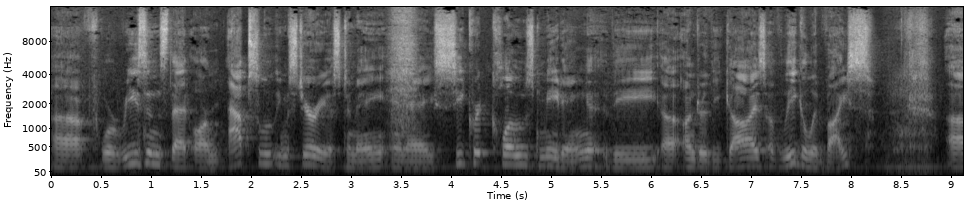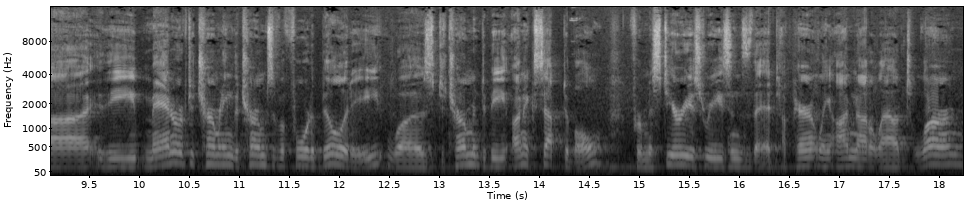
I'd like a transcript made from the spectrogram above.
uh, for reasons that are absolutely mysterious to me, in a secret closed meeting, the, uh, under the guise of legal advice, uh, the manner of determining the terms of affordability was determined to be unacceptable for mysterious reasons that apparently I'm not allowed to learn,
